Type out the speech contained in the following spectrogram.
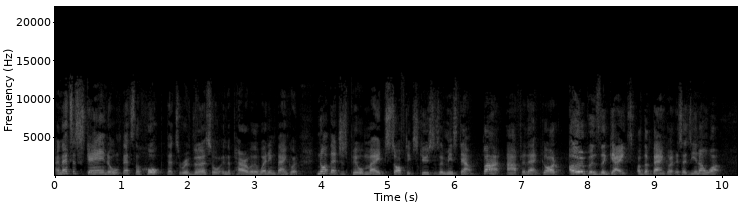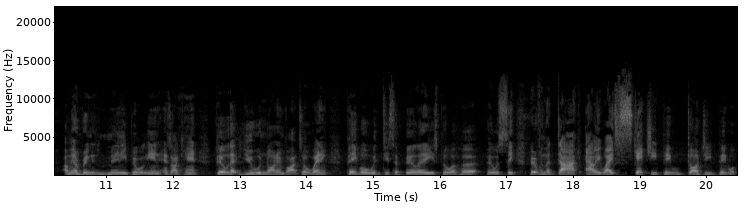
And that's a scandal. That's the hook. That's a reversal in the parable of the wedding banquet. Not that just people made soft excuses and missed out, but after that, God opens the gates of the banquet and says, you know what? I'm going to bring as many people in as I can. People that you would not invite to a wedding. People with disabilities, people hurt, people sick, people from the dark alleyways, sketchy people, dodgy people.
